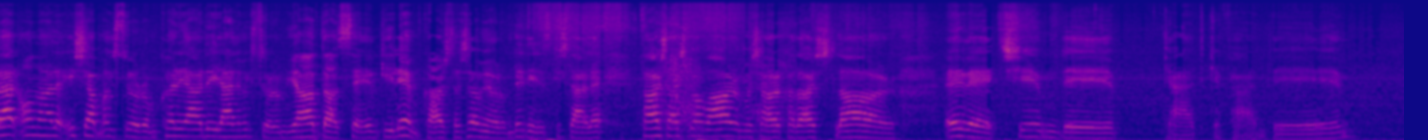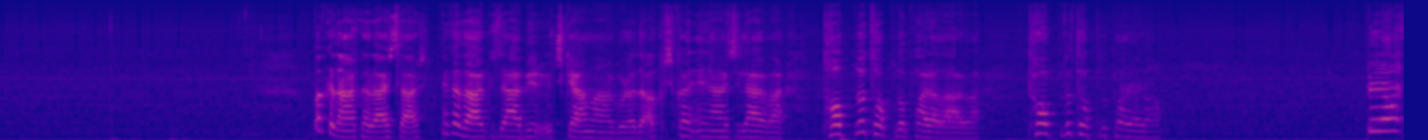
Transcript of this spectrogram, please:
Ben onlarla iş yapmak istiyorum, kariyerde ilerlemek istiyorum ya da sevgilim karşılaşamıyorum dediğiniz kişilerle karşılaşma varmış arkadaşlar. Evet şimdi geldik efendim. Bakın arkadaşlar ne kadar güzel bir üçgen var burada. Akışkan enerjiler var. Toplu toplu paralar var. Toplu toplu paralar biraz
